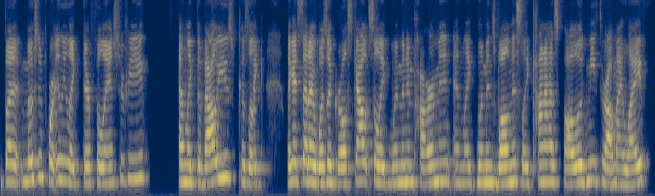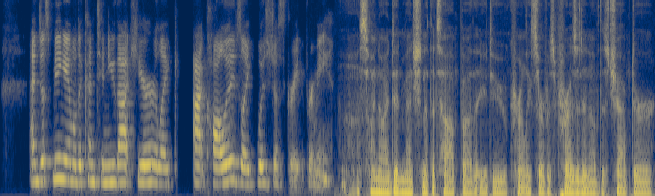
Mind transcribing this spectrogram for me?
but most importantly like their philanthropy and like the values because like like I said I was a girl scout so like women empowerment and like women's wellness like kind of has followed me throughout my life and just being able to continue that here like at college like was just great for me. Uh, so I know I did mention at the top uh, that you do currently serve as president of this chapter,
